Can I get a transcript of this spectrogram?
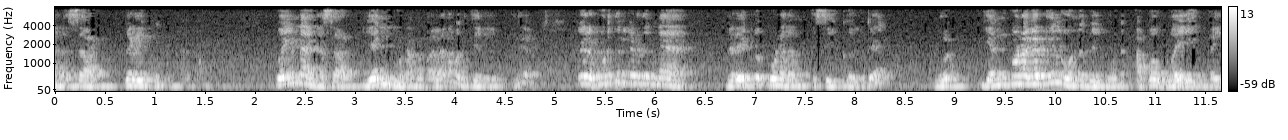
என்ன சார்? விரைப்பு குணகம். ஒய்னா என்ன சார்? எண் குணகம். அதெல்லாம் நமக்கு தெரியும். இதுல கொடுத்துருக்கிறது என்ன? விரைப்பு குணகம் இஸ் ஈக்குவல் டு எண் குணகத்தில் ஒன்று பை மூணு. அப்போ y by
